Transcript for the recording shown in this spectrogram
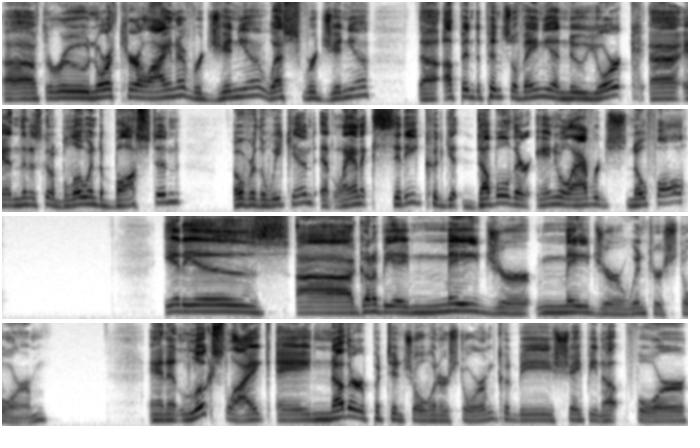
uh, through North Carolina, Virginia, West Virginia, uh, up into Pennsylvania and New York, uh, and then it's going to blow into Boston over the weekend. Atlantic City could get double their annual average snowfall. It is uh, going to be a major, major winter storm. And it looks like another potential winter storm could be shaping up for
